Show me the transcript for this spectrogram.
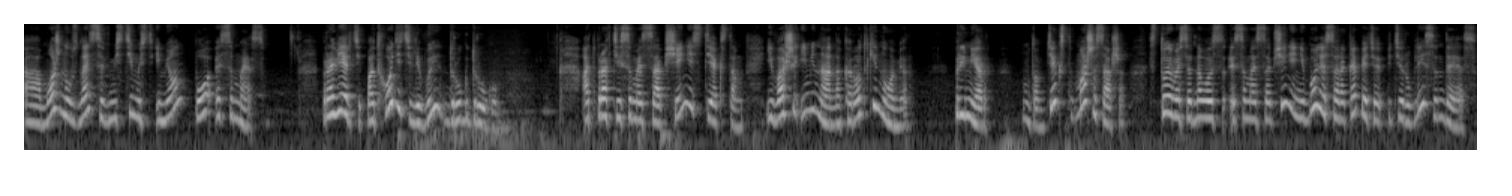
А, можно узнать совместимость имен по СМС. Проверьте, подходите ли вы друг к другу. Отправьте смс-сообщение с текстом и ваши имена на короткий номер. Пример. Ну, там текст «Маша Саша». Стоимость одного смс-сообщения не более 45 рублей с НДС.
